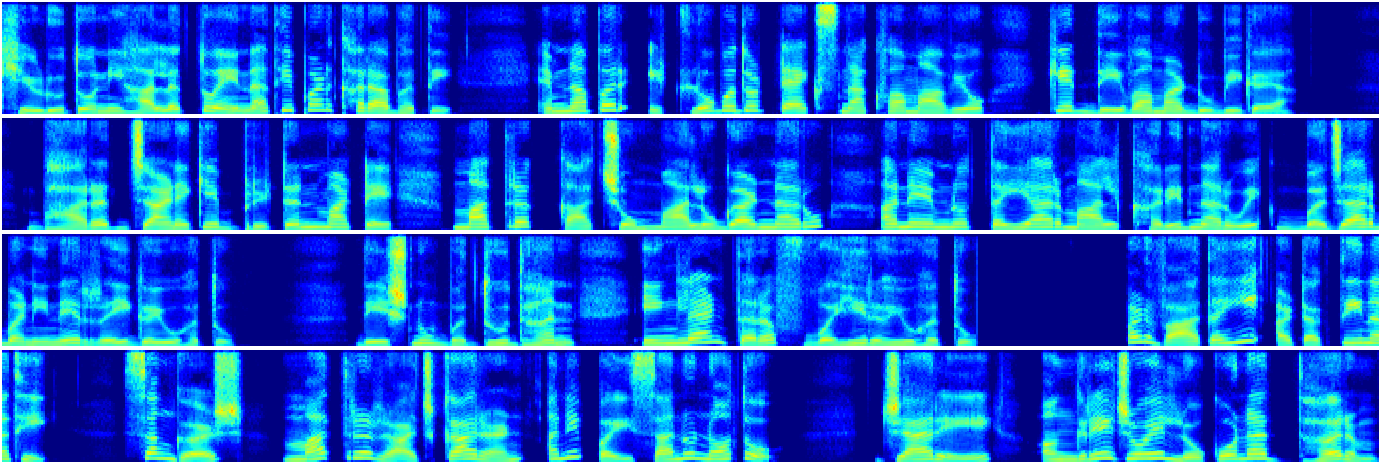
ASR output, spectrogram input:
ખેડૂતોની હાલત તો એનાથી પણ ખરાબ હતી. એમના પર એટલો બધો ટેક્સ નાખવામાં આવ્યો કે દેવામાં ડૂબી ગયા. ભારત જાણે કે બ્રિટન માટે માત્ર કાચો માલ ઉગાડનારું અને એમનો તૈયાર માલ ખરીદનારું એક બજાર બનીને રહી ગયું હતું. દેશનું બધું ધન ઇંગ્લેન્ડ તરફ વહી રહ્યું હતું. પણ વાત અહીં અટકતી નથી. સંઘર્ષ માત્ર રાજકારણ અને પૈસાનો નહોતો. જ્યારે અંગ્રેજોએ લોકોના ધર્મ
